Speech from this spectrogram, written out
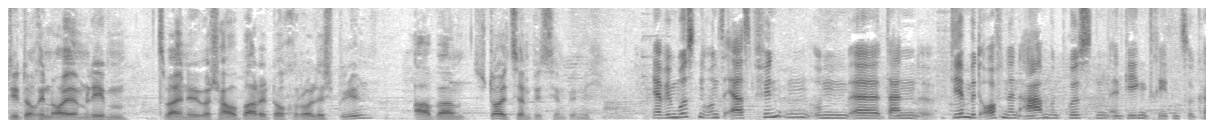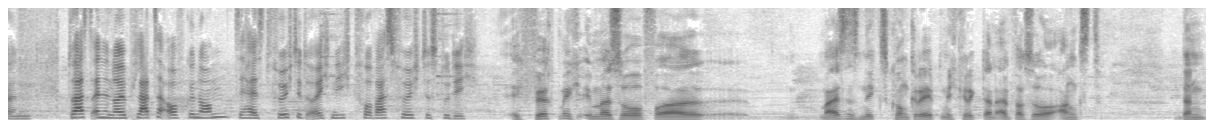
die doch in eurem Leben zwar eine überschaubare doch Rolle spielen, aber stolz ein bisschen bin ich. Ja, wir mussten uns erst finden, um äh, dann äh, dir mit offenen Armen und Brüsten entgegentreten zu können. Du hast eine neue Platte aufgenommen, sie heißt Fürchtet euch nicht. Vor was fürchtest du dich? Ich fürchte mich immer so vor äh, meistens nichts konkret. Mich kriegt dann einfach so Angst. Dann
